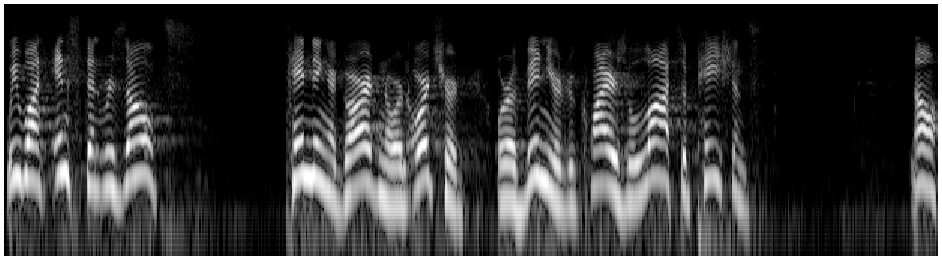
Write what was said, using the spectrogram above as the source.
We want instant results. Tending a garden or an orchard or a vineyard requires lots of patience. Now,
